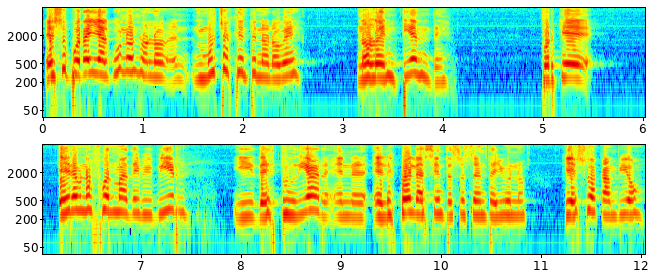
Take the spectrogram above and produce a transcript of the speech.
eso por ahí algunos no lo, mucha gente no lo ve, no lo entiende, porque era una forma de vivir y de estudiar en, en la escuela 161, que eso cambió.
